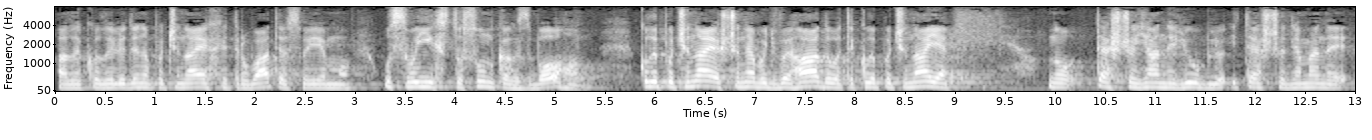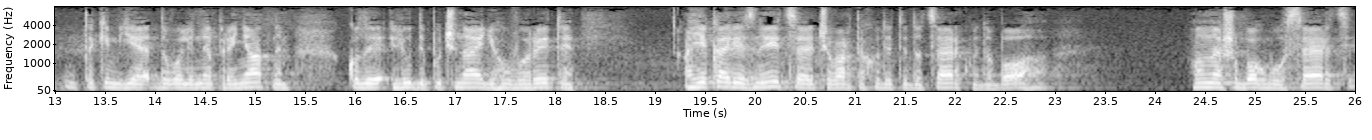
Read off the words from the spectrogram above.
Але коли людина починає хитрувати в своєму, у своїх стосунках з Богом, коли починає щонебудь вигадувати, коли починає ну, те, що я не люблю, і те, що для мене таким є доволі неприйнятним, коли люди починають говорити, а яка різниця, чи варто ходити до церкви, до Бога? Головне, щоб Бог був в серці.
